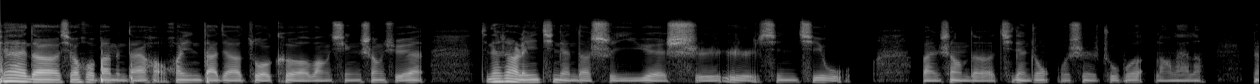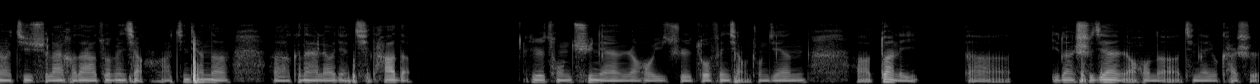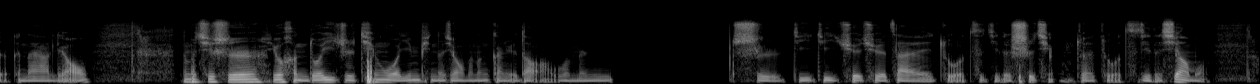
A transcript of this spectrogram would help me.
亲爱的小伙伴们，大家好！欢迎大家做客网行商学院。今天是二零一七年的十一月十日，星期五晚上的七点钟，我是主播狼来了。那继续来和大家做分享啊。今天呢，呃，跟大家聊点其他的。其实从去年然后一直做分享，中间啊断了一呃一段时间，然后呢，今天又开始跟大家聊。那么其实有很多一直听我音频的小伙伴能感觉到啊，我们是的的确确在做自己的事情，在做自己的项目，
